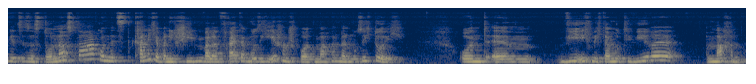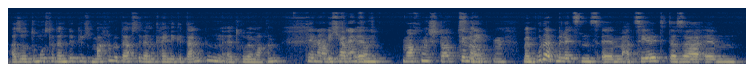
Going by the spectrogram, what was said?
jetzt ist es Donnerstag und jetzt kann ich aber nicht schieben, weil am Freitag muss ich eh schon Sport machen, dann muss ich durch. Und ähm, wie ich mich da motiviere, machen. Also du musst halt dann wirklich machen, du darfst dir dann keine Gedanken äh, drüber machen. Genau. Ich habe ähm, machen statt genau. denken. mein Bruder hat mir letztens ähm, erzählt, dass er, ähm,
